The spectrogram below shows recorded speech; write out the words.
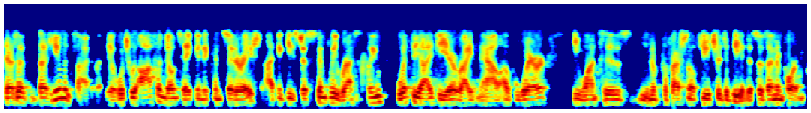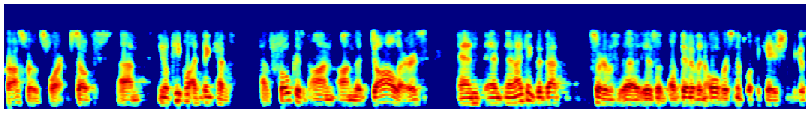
there's a the human side of it, you know, which we often don't take into consideration. I think he's just simply wrestling with the idea right now of where he wants his you know professional future to be. This is an important crossroads for him. So um, you know, people I think have have focused on on the dollars, and and and I think that that sort of uh, is a, a, bit of an oversimplification because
